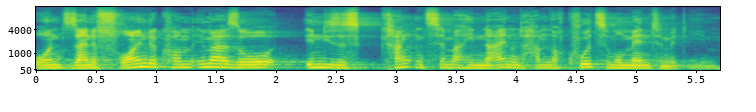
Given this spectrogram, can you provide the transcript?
Und seine Freunde kommen immer so in dieses Krankenzimmer hinein und haben noch kurze Momente mit ihm.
